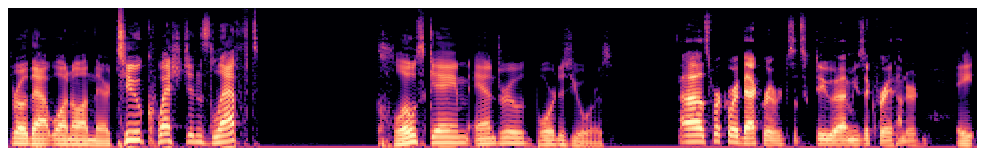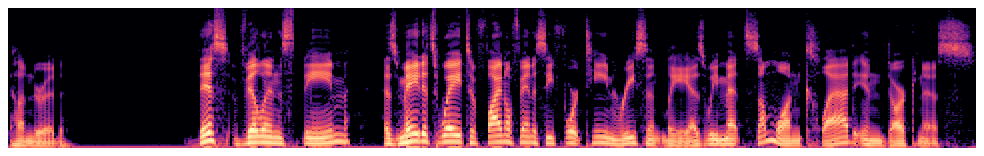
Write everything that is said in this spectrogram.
throw that one on there. Two questions left. Close game, Andrew. Board is yours. Uh, let's work our way backwards. Let's do uh, music for 800. 800. This villain's theme has made its way to Final Fantasy XIV recently as we met someone clad in darkness.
